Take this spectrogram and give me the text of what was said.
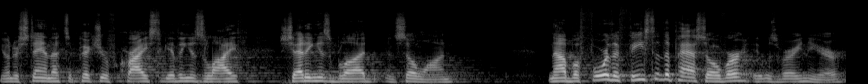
you understand that's a picture of Christ giving his life shedding his blood, and so on. Now, before the feast of the Passover, it was very near,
